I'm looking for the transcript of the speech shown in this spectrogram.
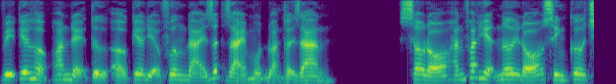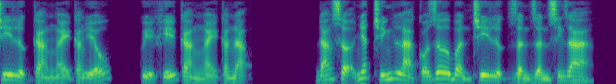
vị kia hợp hoan đệ tử ở kia địa phương đãi rất dài một đoạn thời gian. Sau đó hắn phát hiện nơi đó sinh cơ chi lực càng ngày càng yếu, quỷ khí càng ngày càng nặng. Đáng sợ nhất chính là có dơ bẩn chi lực dần dần sinh ra.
